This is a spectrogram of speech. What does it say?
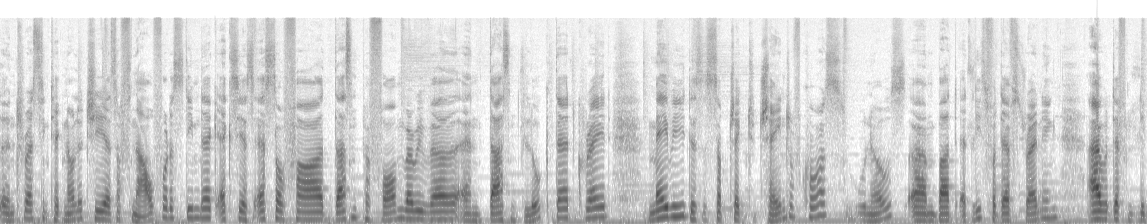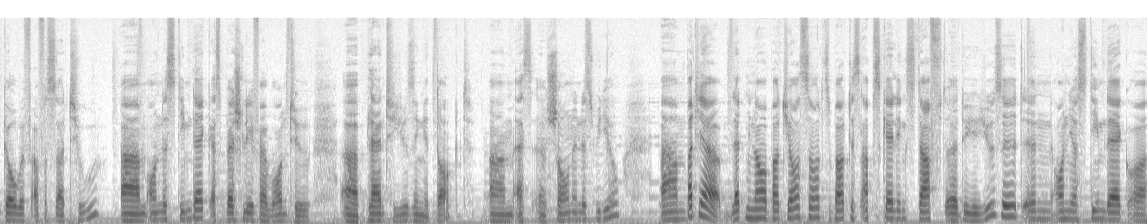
interesting technology as of now for the Steam Deck. XeSS so far doesn't perform very well and doesn't look that great. Maybe this is subject to change of course, who knows, um, but at least for Death Stranding, I would definitely go with FSR2 um, on the Steam Deck, especially if I want to uh, plan to using it docked. Um, as uh, shown in this video. Um, but yeah, let me know about your thoughts about this upscaling stuff. Uh, do you use it in on your Steam Deck or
